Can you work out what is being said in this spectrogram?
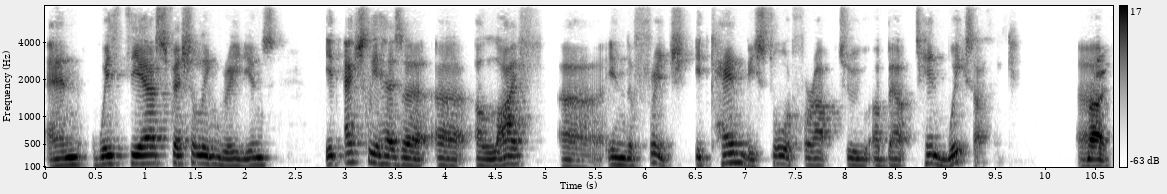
And with their special ingredients, it actually has a, a, a life uh, in the fridge. It can be stored for up to about 10 weeks, I think. Uh, Right.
